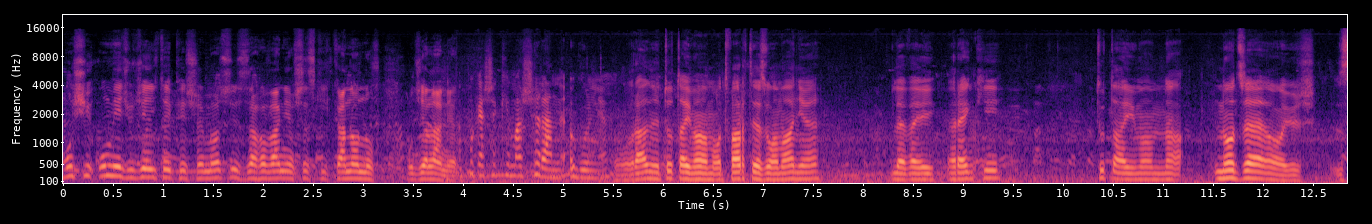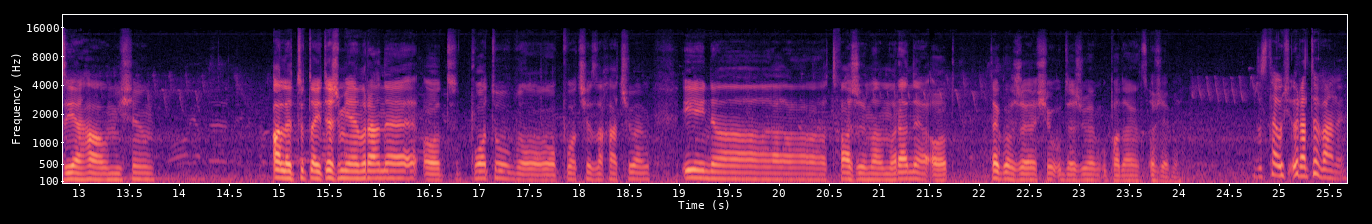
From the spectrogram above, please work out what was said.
musi umieć udzielić tej pierwszej pomocy z zachowaniem wszystkich kanonów udzielania. Pokaż, jakie masz rany ogólnie. Rany tutaj mam otwarte złamanie lewej ręki. Tutaj mam na nodze, o już zjechał mi się. Ale tutaj też miałem ranę od płotu, bo o płot się zahaczyłem. I na twarzy mam ranę od tego, że się uderzyłem upadając o ziemię. Zostałeś uratowany.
